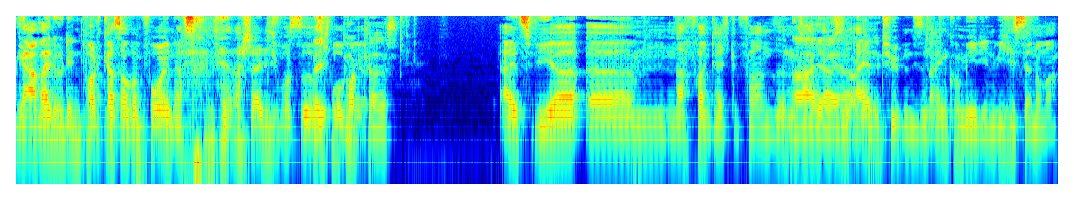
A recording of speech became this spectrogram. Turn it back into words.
Ja, weil du den Podcast auch empfohlen hast. Wahrscheinlich wusstest du es Welchen vor mir. Podcast? Als wir ähm, nach Frankreich gefahren sind. Ah, ja, diesen ja, okay. einen Typen, diesen einen Comedian. Wie hieß der nochmal?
